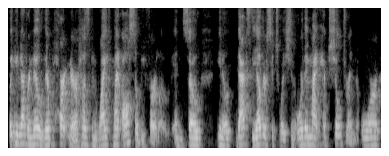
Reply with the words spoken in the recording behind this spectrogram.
but you never know their partner, husband, wife might also be furloughed. And so you know, that's the other situation, or they might have children or,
